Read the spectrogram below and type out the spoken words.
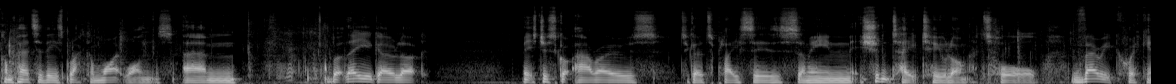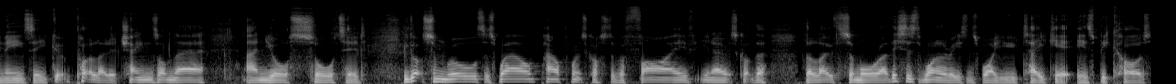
compared to these black and white ones. Um, but there you go, look. It's just got arrows, to go to places. I mean, it shouldn't take too long at all. Very quick and easy. Put a load of chains on there and you're sorted. You've got some rules as well. PowerPoint's cost of a five. You know, it's got the, the loathsome aura. This is one of the reasons why you take it is because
